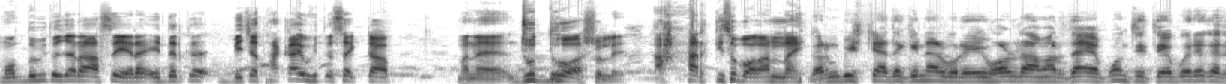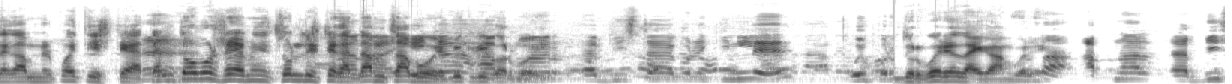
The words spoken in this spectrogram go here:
মধ্যবিত্ত যারা আছে, এরা এদেরকে বেঁচে থাকাই হইতেছে একটা মানে যুদ্ধ আসলে। আর কিছু বলার নাই। ধরেন বিশ টাকাতে কেনার পরে এই ফলটা আমার যায় পঞ্চাশ টাকা পরে গেছে আপনার পঁয়ত্রিশ টাকা। তাহলে তো অবশ্যই আমি চল্লিশ টাকা দাম চাবোই বিক্রি করবোই বিশ টাকা করে কিনলে ওই দূর করে জায়গা আম করে। আপনার বিশ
